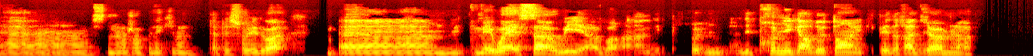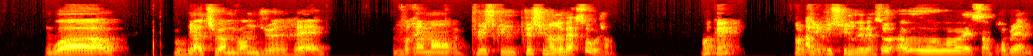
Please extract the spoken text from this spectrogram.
Euh, sinon, j'en connais qui vont me taper sur les doigts. Euh, mais ouais, ça, oui, avoir un des, premiers garde-temps équipés de radium, là. Waouh! Là, tu vas me vendre du rêve. Vraiment. Plus qu'une plus qu'une reverso, genre. Ok. Ah, plus qu'une reverso. Ah ouais, ouais, sans problème.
